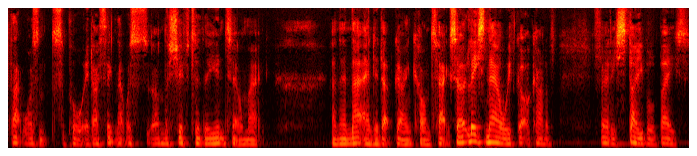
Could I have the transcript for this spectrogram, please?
that wasn't supported. I think that was on the shift to the Intel Mac, and then that ended up going Kontakt. So at least now we've got a kind of fairly stable base.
